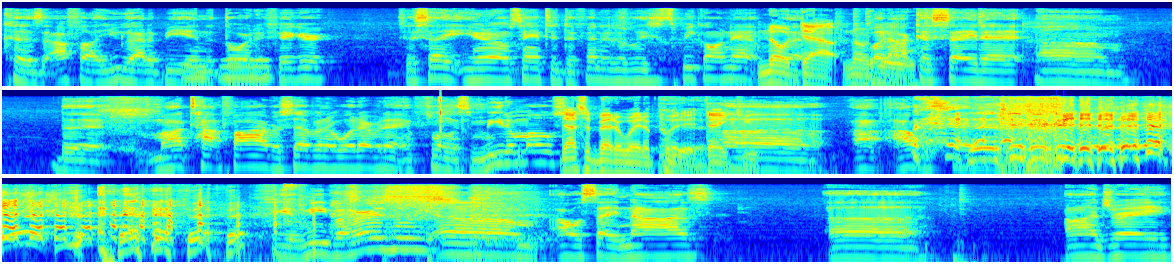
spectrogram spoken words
Cause I feel like you got to be an authority Mm-hmm. figure to say. You know what I'm saying? To definitively speak on that. No But- doubt, no doubt. But I could say that um, the my top five or seven or whatever that influenced me the most. that's a better way to put it. Thank you. Uh, I, I would say, yeah, me personally, um, I would say Nas, uh, Andre,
